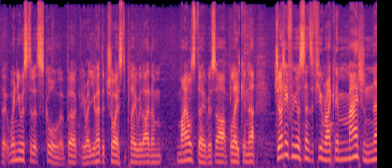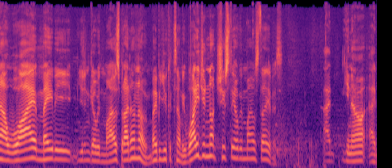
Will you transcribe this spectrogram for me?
that when you were still at school at Berklee, right, you had the choice to play with either Miles Davis, Art Blakey, and uh, judging from your sense of humor, I can imagine now why maybe you didn't go with Miles, but I don't know. Maybe you could tell me. Why did you not choose to go with Miles Davis? I, you know, I.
